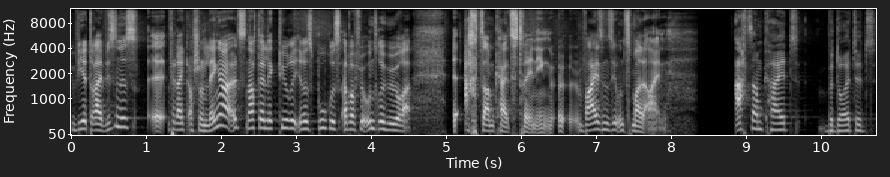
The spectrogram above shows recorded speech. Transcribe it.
wir drei wissen es äh, vielleicht auch schon länger als nach der Lektüre Ihres Buches, aber für unsere Hörer. Äh, Achtsamkeitstraining, äh, weisen Sie uns mal ein. Achtsamkeit bedeutet,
